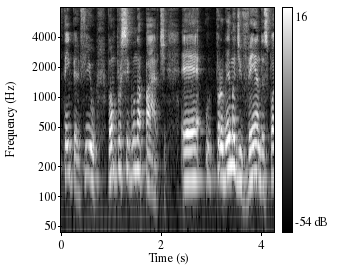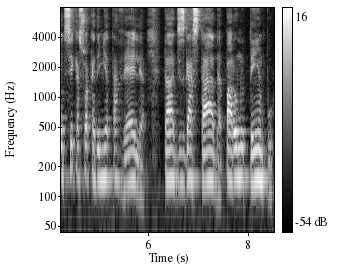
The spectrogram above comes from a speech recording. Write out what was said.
têm perfil, vamos para a segunda parte. É, o problema de vendas pode ser que a sua academia está velha, está desgastada, parou no tempo,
